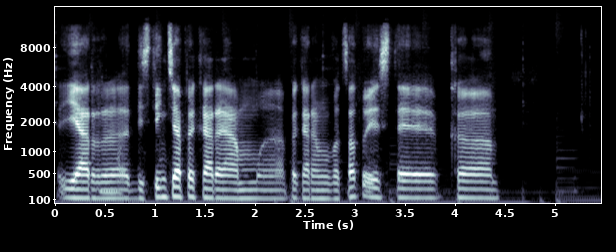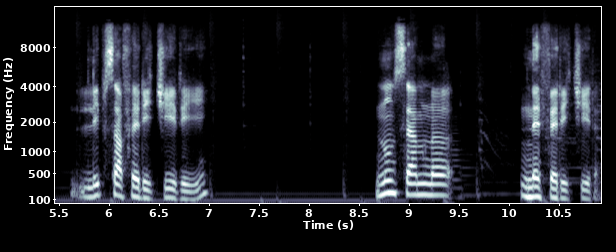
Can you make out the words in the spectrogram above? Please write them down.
Iar mm. uh, distinția pe care am, uh, pe care am învățat-o este că lipsa fericirii nu înseamnă nefericire.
